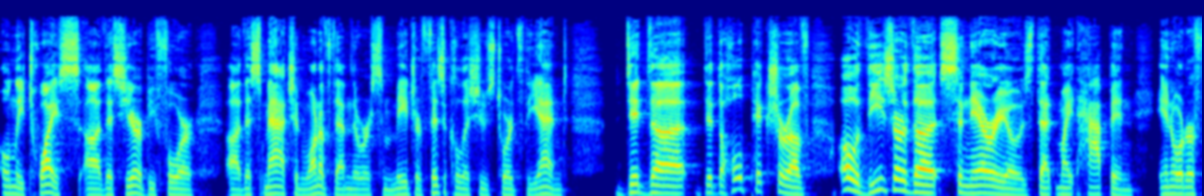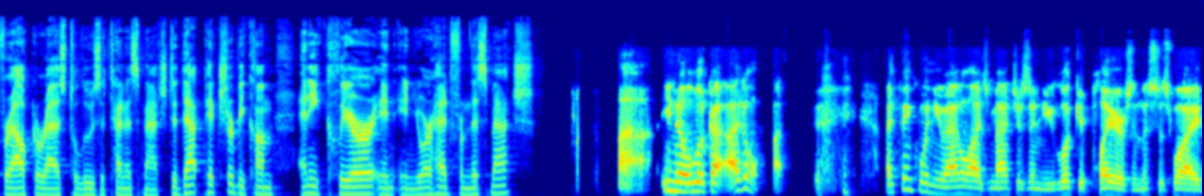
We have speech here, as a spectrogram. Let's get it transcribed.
only twice uh, this year before uh, this match. And one of them, there were some major physical issues towards the end did the did the whole picture of oh these are the scenarios that might happen in order for Alcaraz to lose a tennis match did that picture become any clearer in in your head from this match? Uh, you know look I, I don't I, I, think when you analyze matches and you look at players and this is why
